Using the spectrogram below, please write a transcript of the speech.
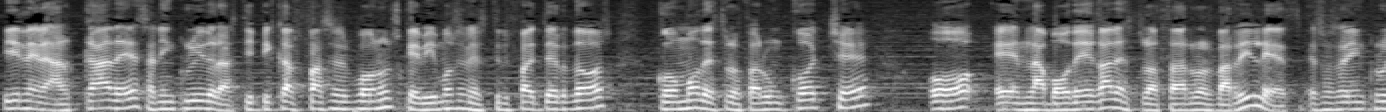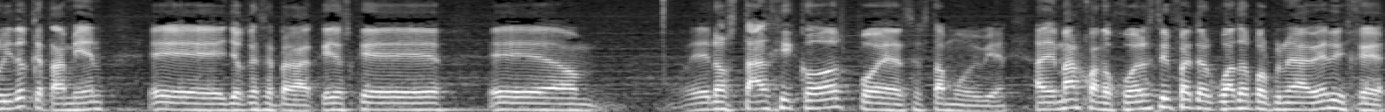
y en el arcade se han incluido las típicas fases bonus que vimos en Street Fighter 2, como destrozar un coche o en la bodega destrozar los barriles. Eso se ha incluido que también, eh, yo qué sé, para aquellos que... eh, eh, nostálgicos, pues está muy bien. Además, cuando jugué al Street Fighter 4 por primera vez dije,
